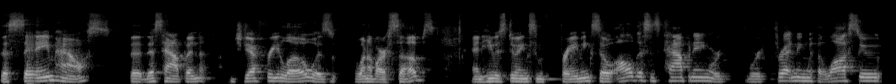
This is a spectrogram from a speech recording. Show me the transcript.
the same house that this happened jeffrey lowe was one of our subs and he was doing some framing so all this is happening we're, we're threatening with a lawsuit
